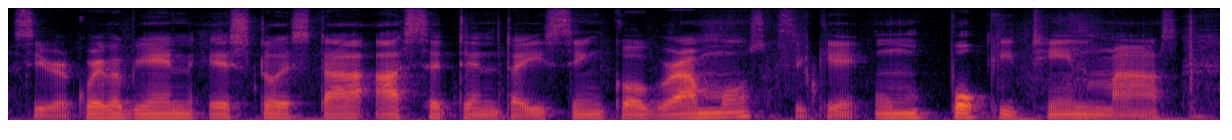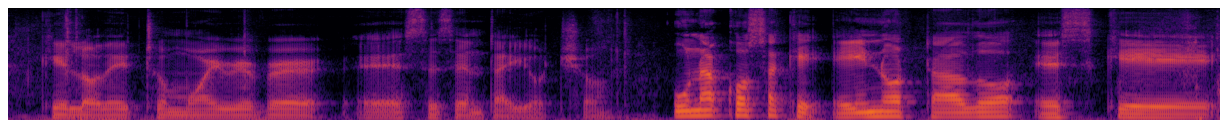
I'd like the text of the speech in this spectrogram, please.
si recuerdo bien, esto está a 75 gramos, así que un poquitín más que lo de Tomoy River 68. Eh, una cosa que he notado es que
